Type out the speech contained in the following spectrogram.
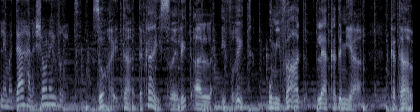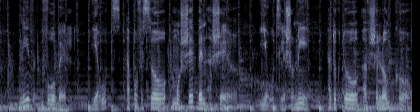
למדע הלשון העברית. זו הייתה דקה ישראלית על עברית ומוועד לאקדמיה. כתב ניב ורובל, ייעוץ הפרופסור משה בן אשר, ייעוץ לשוני הדוקטור אבשלום קור.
